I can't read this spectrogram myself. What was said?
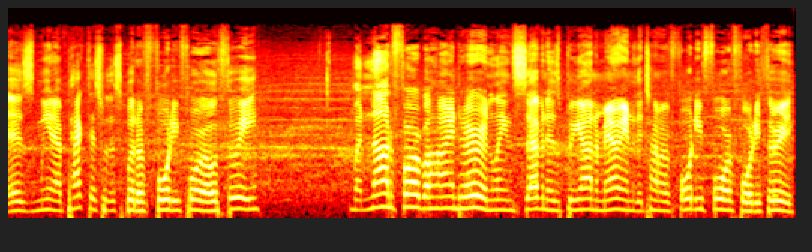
is Mina Pectus with a split of 44.03. But not far behind her in lane 7 is Brianna Marion at the time of 44.43.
